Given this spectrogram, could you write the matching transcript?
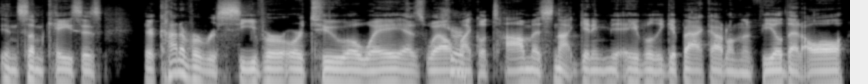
in some cases they're kind of a receiver or two away as well. Sure. Michael Thomas not getting able to get back out on the field at all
